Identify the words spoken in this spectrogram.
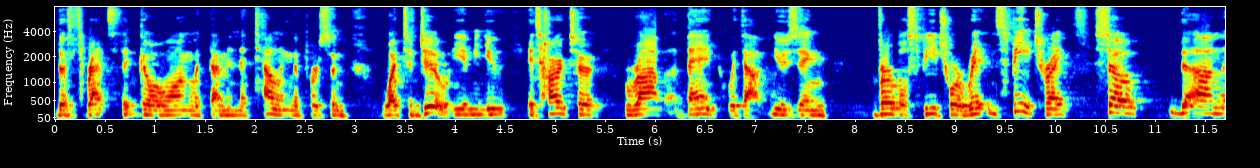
the threats that go along with them and the telling the person what to do. I mean, you it's hard to rob a bank without using verbal speech or written speech, right? So um,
